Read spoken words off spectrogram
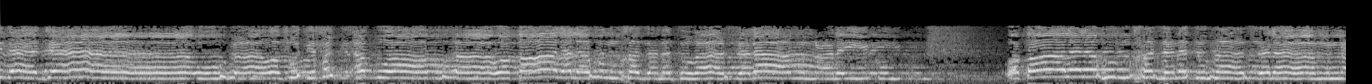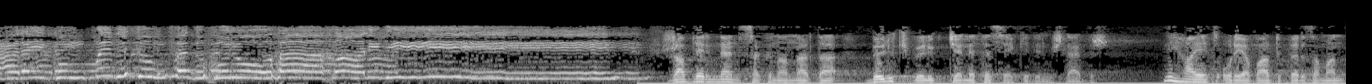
إذا جاءوها وفتحت وفتحت أبوابها وقال لهم خزنتها سلام عليكم وقال لهم خزنتها سلام عليكم طبتم فادخلوها خالدين Rablerinden sakınanlar da bölük bölük cennete sevk edilmişlerdir. Nihayet oraya vardıkları zaman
